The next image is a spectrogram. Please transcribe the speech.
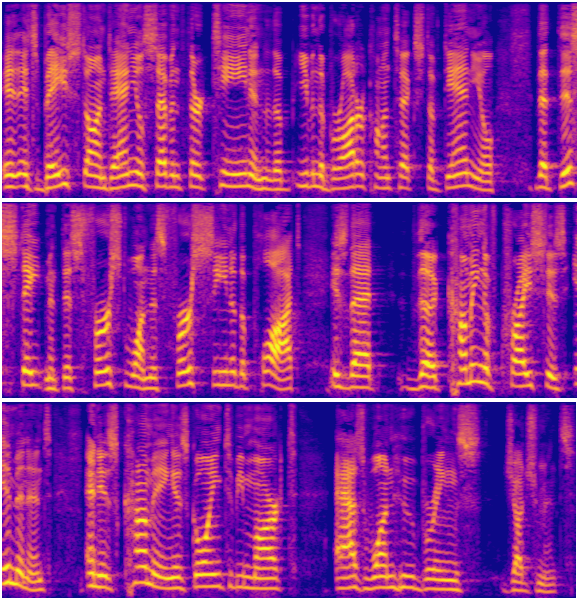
It's based on Daniel 7:13 and the, even the broader context of Daniel that this statement, this first one, this first scene of the plot is that the coming of Christ is imminent and his coming is going to be marked as one who brings judgment.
